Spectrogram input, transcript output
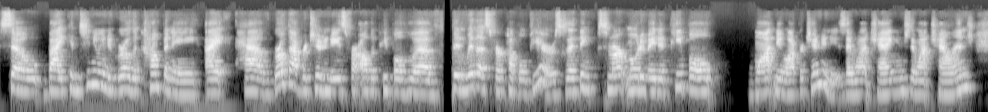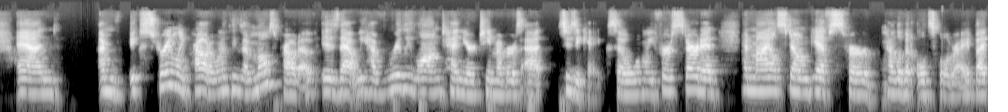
So by continuing to grow the company, I have growth opportunities for all the people who have been with us for a couple of years. Because I think smart, motivated people want new opportunities. They want change, they want challenge. And I'm extremely proud of. One of the things I'm most proud of is that we have really long tenured team members at Susie Cake. So when we first started, had milestone gifts for kind of a little bit old school, right? But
